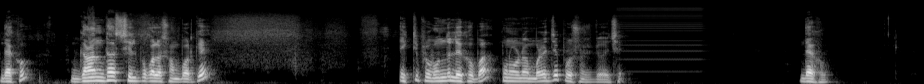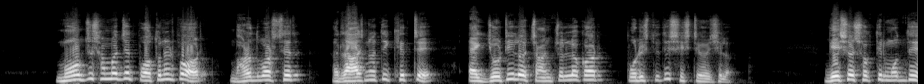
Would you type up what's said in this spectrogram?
দেখো, গান্ধা শিল্পকলা সম্পর্কে একটি প্রবন্ধ লেখো বা পনেরো নম্বরের যে প্রশ্নটি রয়েছে। দেখো, মৌর্য সাম্রাজ্যের পতনের পর ভারতবর্ষের রাজনৈতিক ক্ষেত্রে এক জটিল ও চাঞ্চল্যকর পরিস্থিতির সৃষ্টি হয়েছিল। দেশীয় শক্তির মধ্যে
